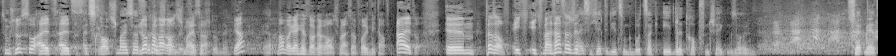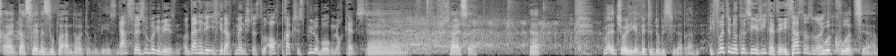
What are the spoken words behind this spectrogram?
Zum Schluss so als, als, Als Rausschmeißer? Lockerer Rausschmeißer. Viertelstunde. Ja? Machen wir gleich als lockerer Rausschmeißer. Freue ich mich drauf. Also, ähm, pass auf. Ich, ich was hast also Scheiße, ich hätte dir zum Geburtstag edle Tropfen schenken sollen. Das fällt mir jetzt ein. Das wäre eine super Andeutung gewesen. Das wäre super gewesen. Und dann hätte ich gedacht, Mensch, dass du auch Praxis Bülowbogen noch kennst. Ja, ja, ja. Scheiße. Ja. Entschuldige, bitte, du bist wieder dran. Ich wollte nur kurz die Geschichte erzählen. Ich saß noch so neulich. Nur kurz, ja.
